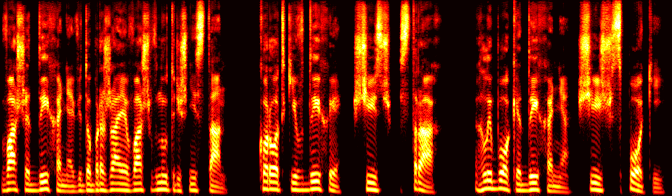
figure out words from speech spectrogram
Ваше дихання відображає ваш внутрішній стан. Короткі вдихи шість страх, глибоке дихання шість спокій.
